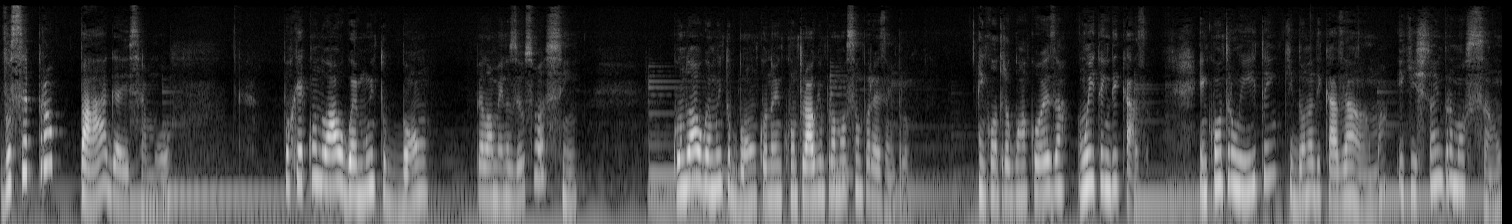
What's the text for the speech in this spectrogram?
Você propaga esse amor. Porque quando algo é muito bom, pelo menos eu sou assim. Quando algo é muito bom, quando eu encontro algo em promoção, por exemplo, encontro alguma coisa, um item de casa. Encontro um item que dona de casa ama e que está em promoção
